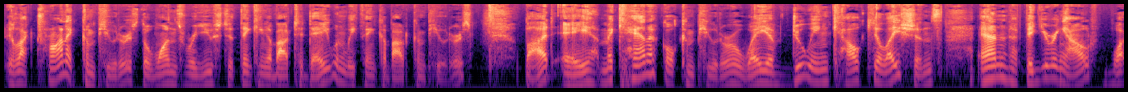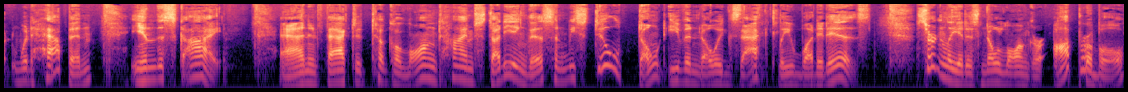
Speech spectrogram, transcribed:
electronic computers, the ones we're used to thinking about today when we think about computers, but a mechanical computer, a way of doing calculations and figuring out what would happen in the sky. And in fact, it took a long time studying this and we still don't even know exactly what it is. Certainly it is no longer operable,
